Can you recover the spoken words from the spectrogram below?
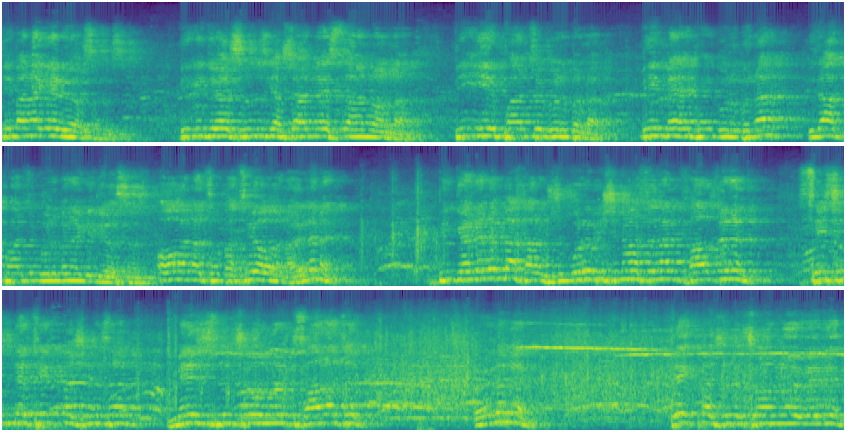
Bir bana geliyorsunuz. Bir gidiyorsunuz Yaşar Neslihan'la. Bir İYİ Parti grubuna. Bir MHP grubuna. Bir de AK Parti grubuna gidiyorsunuz. O ona top atıyor ona öyle mi? Bir görelim bakalım şu grup işini ortadan kaldırın. Seçimde tek başınıza meclisin çoğunluğu sağlatın. Öyle mi? Tek başına çoğunluğu verin.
